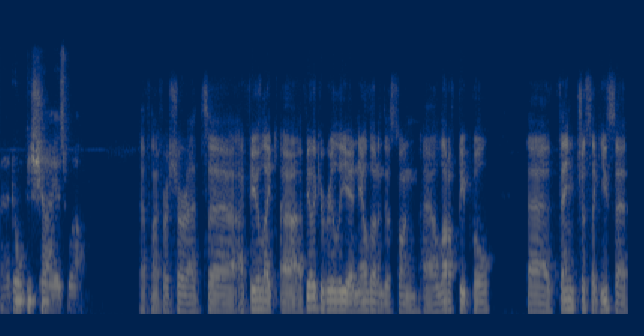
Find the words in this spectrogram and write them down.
uh, don't be shy as well. Definitely for sure. It's, uh, I feel like, uh, I feel like you really nailed it on this one. a lot of people, uh, think just like you said,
